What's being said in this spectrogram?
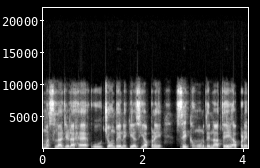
ਮਸਲਾ ਜਿਹੜਾ ਹੈ, ਉਹ ਚਾਹੁੰਦੇ ਨੇ ਕਿ ਅਸੀਂ ਆਪਣੇ ਸਿੱਖ ਹੋਣ ਦੇ ਨਾਤੇ ਆਪਣੇ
